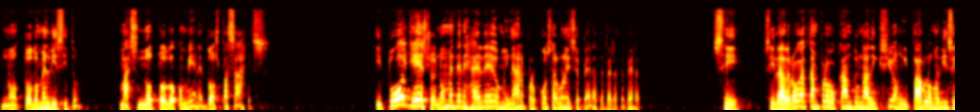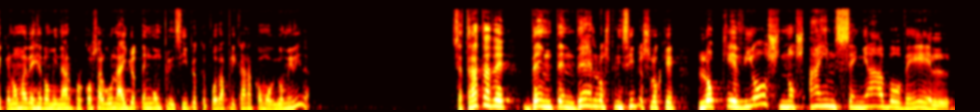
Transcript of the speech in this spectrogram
No, todo me es lícito, mas no todo conviene. Dos pasajes. Y tú oyes eso, no me dejaré de dominar por cosa alguna y dice, espérate, espérate, espérate. Si, si la droga está provocando una adicción y Pablo me dice que no me deje dominar por cosa alguna, ahí yo tengo un principio que puedo aplicar a cómo vivo mi vida. Se trata de, de, entender los principios, lo que, lo que Dios nos ha enseñado de Él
